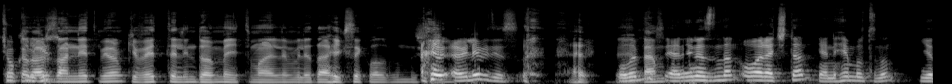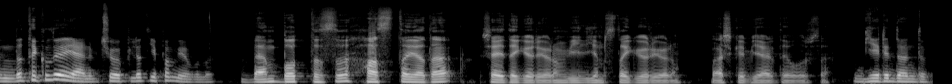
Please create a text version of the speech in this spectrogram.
Çok o kadar bir- zannetmiyorum ki Vettel'in dönme ihtimalinin bile daha yüksek olduğunu düşünüyorum. Öyle mi diyorsun? Evet. Olabilir. Ben, Yani en azından o araçtan yani Hamilton'ın yanında takılıyor yani. Çoğu pilot yapamıyor bunu. Ben Bottas'ı hasta ya da şeyde görüyorum. Williams'ta görüyorum. Başka bir yerde olursa. Geri döndüm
